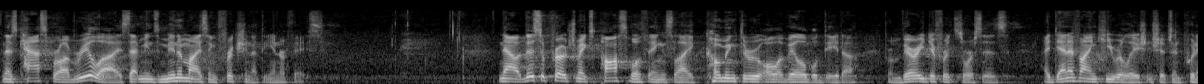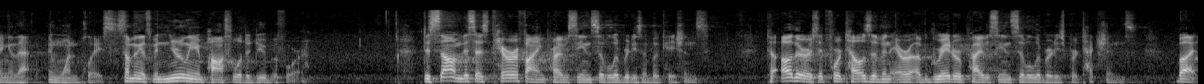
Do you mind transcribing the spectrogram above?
And as Kasparov realized, that means minimizing friction at the interface. Now, this approach makes possible things like combing through all available data from very different sources identifying key relationships and putting that in one place, something that's been nearly impossible to do before. To some, this has terrifying privacy and civil liberties implications. To others, it foretells of an era of greater privacy and civil liberties protections. But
